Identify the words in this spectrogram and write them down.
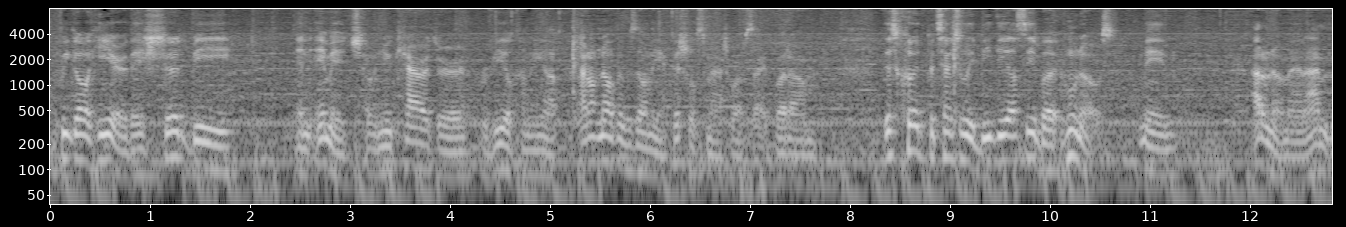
if we go here, they should be an image of a new character reveal coming up. I don't know if it was on the official Smash website, but um, this could potentially be DLC, but who knows? I mean, I don't know, man. I'm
